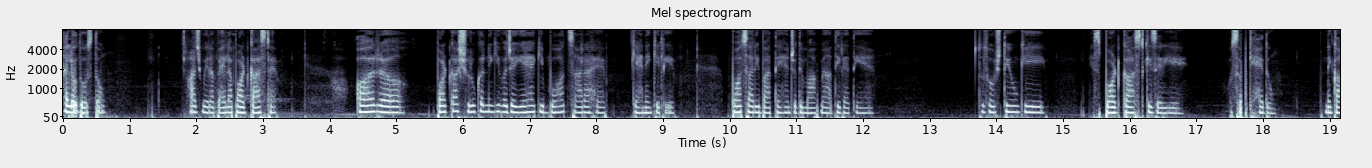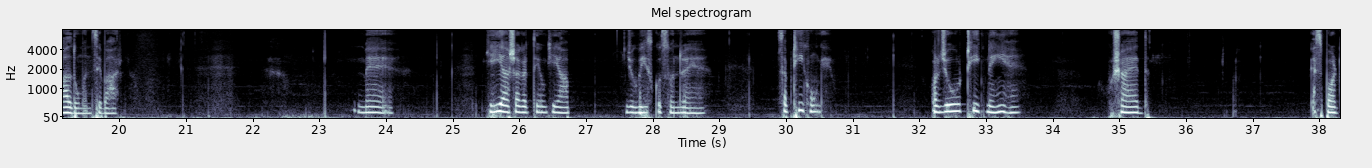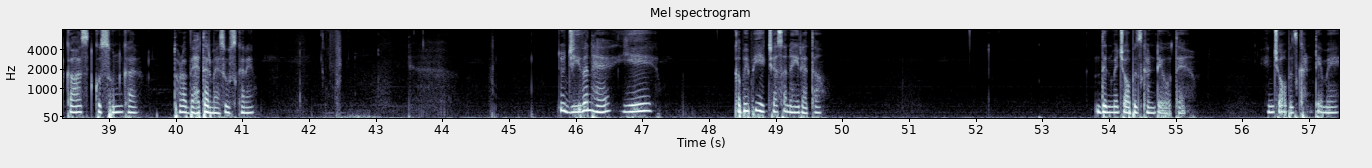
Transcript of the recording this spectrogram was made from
Hello दोस्तों, आज मेरा पहला पॉडकास्ट है। और पॉडकास्ट शुरू करने की वजह यह है कि बहुत सारा है कहने के लिए। बहुत सारी बातें हैं जो दिमाग में आती रहती हैं। तो सोचती हूँ कि इस पॉडकास्ट के ज़रिए वो सब कह दूँ, निकाल दूँ मन से बाहर। मैं यही आशा करती हूँ कि आप जो भी इसको सुन रहे हैं सब ठीक होंगे। और जो ठीक नहीं है, वो शायद इस पॉडकास्ट को सुनकर थोड़ा बेहतर महसूस करें। जो जीवन है, ये कभी भी एक जैसा नहीं रहता। दिन में चौबीस घंटे होते हैं। इन चौबीस घंटे में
